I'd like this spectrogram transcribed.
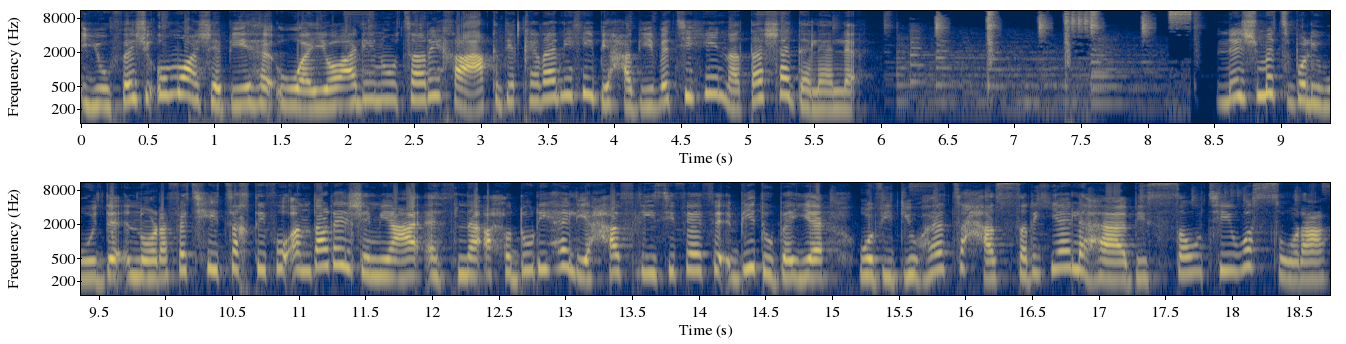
يفاجئ معجبيه ويعلن تاريخ عقد قرانه بحبيبته ناتاشا دلال. نجمة بوليوود نور فتحي تخطف أنظار الجميع أثناء حضورها لحفل زفاف بدبي وفيديوهات حصرية لها بالصوت والصورة.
